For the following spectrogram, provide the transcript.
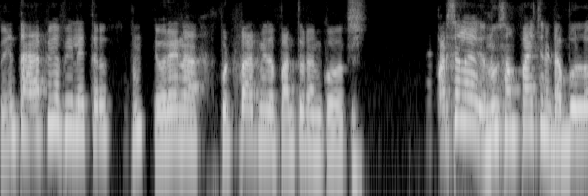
సో ఎంత హ్యాపీగా ఫీల్ అవుతారు ఎవరైనా ఫుట్పాత్ మీద పంతురు అనుకో పర్సనల్ నువ్వు సంపాదించిన డబ్బుల్లో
